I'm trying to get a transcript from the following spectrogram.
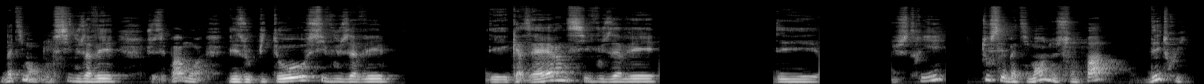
bâtiments. Donc si vous avez, je sais pas moi, des hôpitaux, si vous avez des casernes, si vous avez des industries, tous ces bâtiments ne sont pas détruits.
